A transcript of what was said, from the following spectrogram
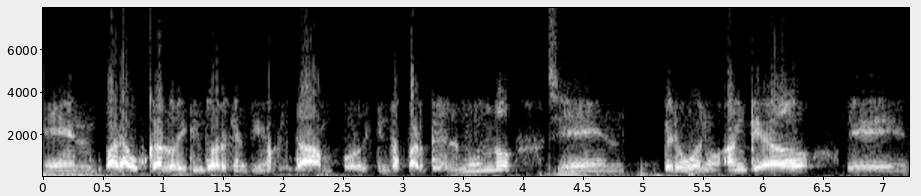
eh, para buscar los distintos argentinos que estaban por distintas partes del mundo. Sí. Eh, pero bueno, han quedado eh,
